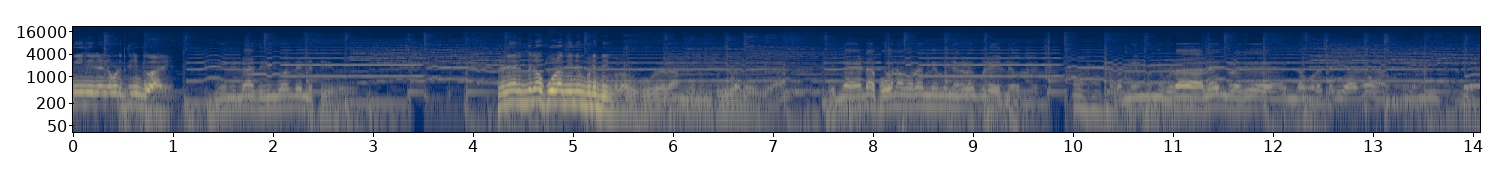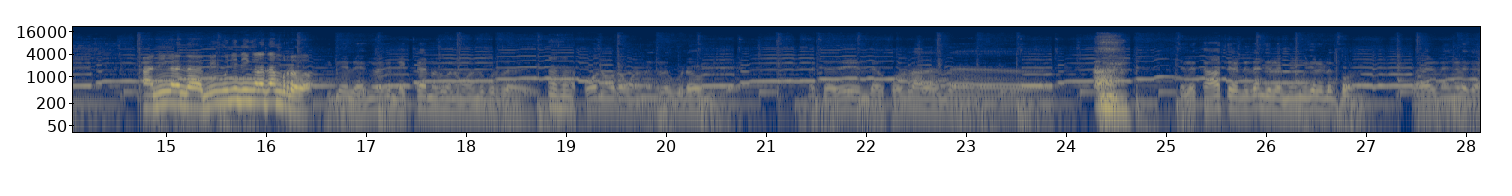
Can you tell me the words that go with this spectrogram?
மீன் இல்லைன்னு கூட திரும்பி வாரீங்க மீன் இல்லாத திரும்பி வந்து என்ன செய்யறது? சில நேரத்தில் கூட மீனும் பிடிப்பீங்களோ? கூடலாம் மீனும் பிடிவாடு என்ன வேண்டாம் போன முறை மீன் எங்களுக்கு விட இல்லை ஒரு அப்போ மீன் குஞ்சு விடாதால எங்களுக்கு இந்த முறை தெரியாத மீன் இல்லை. ஆ நீங்கள் இந்த மீன் குஞ்சு நீங்களே தான் விடுறதோ? இல்லை இல்லை எங்களுக்கு நெக்டார் நிறுவனம் வந்து கொடுத்தது போன முறை கொண்டு வந்து எங்களுக்கு விடவும் இல்லை. மற்றது இந்த பொருளாதார இந்த இதில் காற்று கட்டி தான் சில மீன் குஞ்சல் எடுக்கணும். எங்களுக்கு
